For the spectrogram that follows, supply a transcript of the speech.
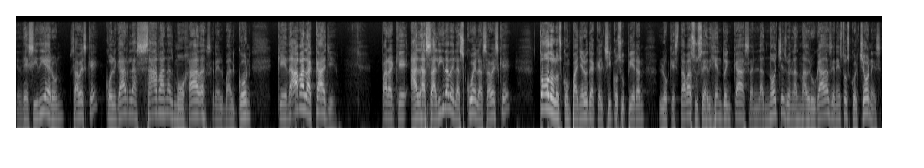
decidieron, ¿sabes qué? Colgar las sábanas mojadas en el balcón que daba a la calle para que a la salida de la escuela, ¿sabes qué? Todos los compañeros de aquel chico supieran lo que estaba sucediendo en casa, en las noches o en las madrugadas en estos colchones.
